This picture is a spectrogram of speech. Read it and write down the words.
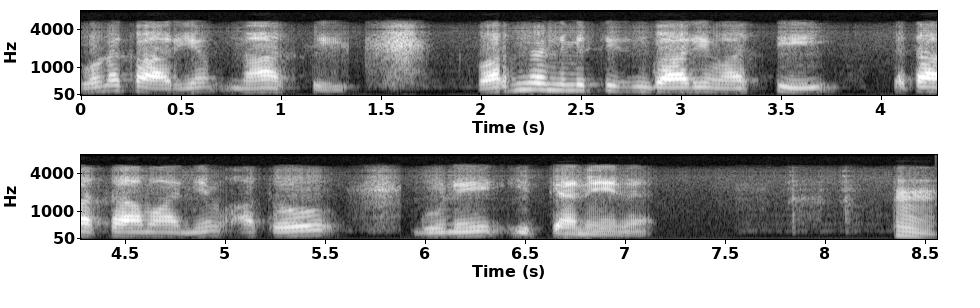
गुणकार्यं नास्ति। वर्णनिमित्तिकं कार्यम् अस्ति यथा सामान्यम् अतो गुणे इत्यनेन। हम्म।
